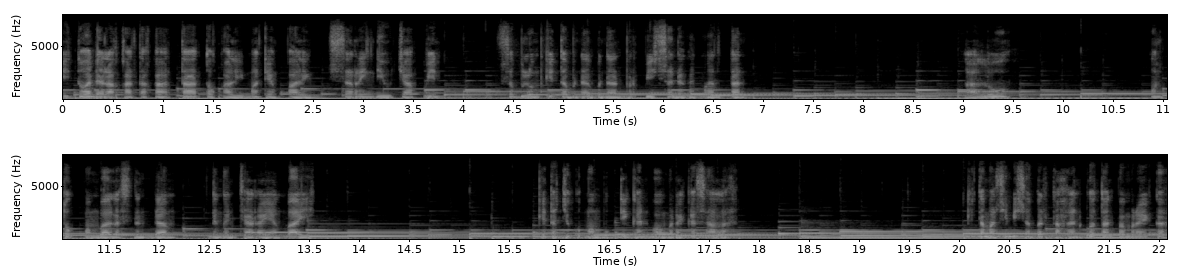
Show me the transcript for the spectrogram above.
Itu adalah kata-kata atau kalimat yang paling sering diucapin sebelum kita benar-benar berpisah dengan mantan. Lalu, untuk membalas dendam dengan cara yang baik, kita cukup membuktikan bahwa mereka salah. Kita masih bisa bertahan kok tanpa mereka.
